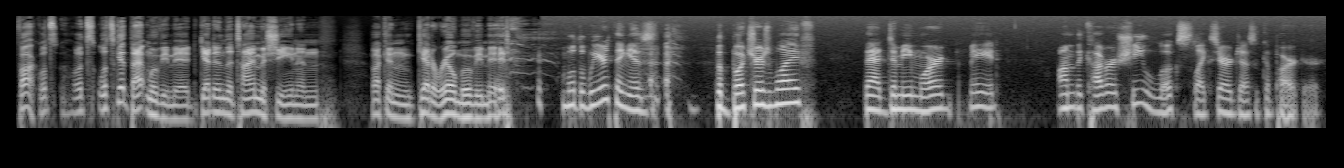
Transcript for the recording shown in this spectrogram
Fuck, let's let's let's get that movie made. Get in the time machine and fucking get a real movie made. Well, the weird thing is, the butcher's wife that Demi Moore made on the cover, she looks like Sarah Jessica Parker.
